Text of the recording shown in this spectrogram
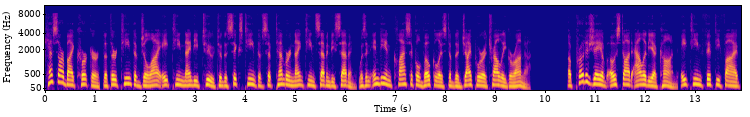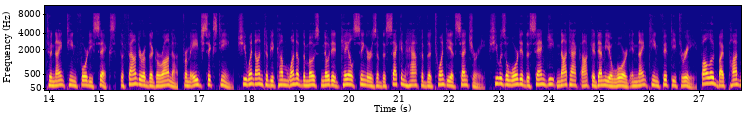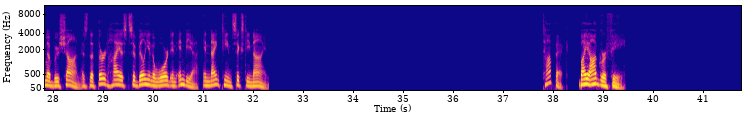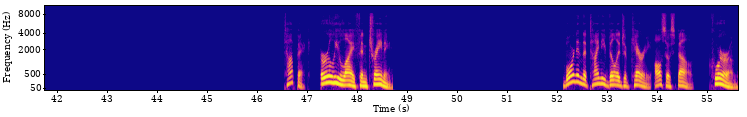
Kesarbai Kerkar, the 13th of July 1892 to the 16th of September 1977, was an Indian classical vocalist of the Jaipur Atrauli Gharana. A protégé of Ostad Alladiya Khan (1855–1946), the founder of the Gharana, from age 16, she went on to become one of the most noted Khyal singers of the second half of the 20th century. She was awarded the Sangeet Natak Akademi Award in 1953, followed by Padma Bhushan as the third highest civilian award in India in 1969. Topic: Biography. Early life and training Born in the tiny village of Keri also spelled Querim,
